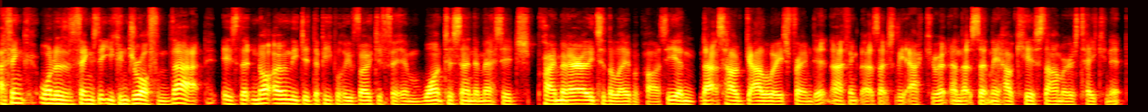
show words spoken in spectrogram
I think one of the things that you can draw from that is that not only did the people who voted for him want to send a message primarily to the Labour Party, and that's how Galloway's framed it. And I think that's actually accurate, and that's certainly how Keir Starmer has taken it.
